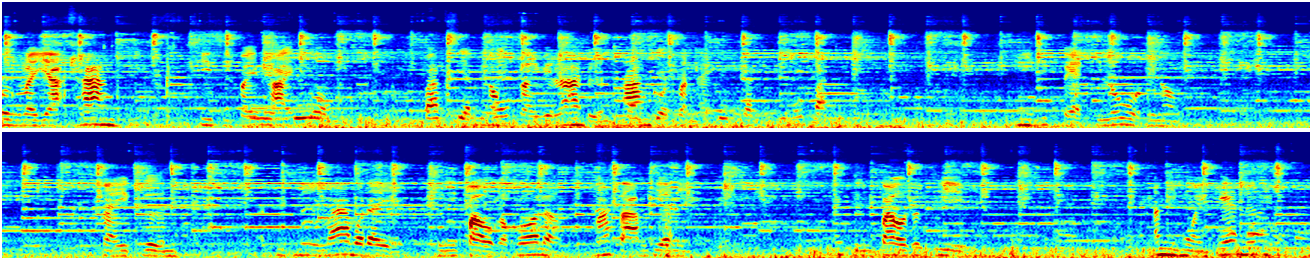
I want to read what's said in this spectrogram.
บิ่งระยะทางที่สิไปขายของปากเสียบต้องใส่เวลาเดินทางกดบันไดดึงกันอยู่ในปากมีที่แปดกิโลพี่น้องไกลเกิน อาทิตย์นี้มาบ่ได้ถึงเป่ากับพ่อแล้ว มาสามเทียนี่ไม่ถึงเป่าสักที อันนี้ห่วยแค้นเด้อพี่น้อง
